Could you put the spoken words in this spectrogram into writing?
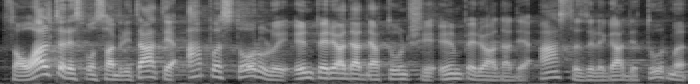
sau o altă responsabilitate a păstorului în perioada de atunci și în perioada de astăzi legat de turmă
